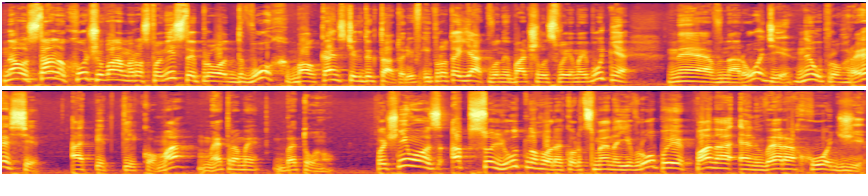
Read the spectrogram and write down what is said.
Наостанок хочу вам розповісти про двох балканських диктаторів і про те, як вони бачили своє майбутнє не в народі, не у прогресі, а під кількома метрами бетону. Почнімо з абсолютного рекордсмена Європи пана Енвера Ходжі.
